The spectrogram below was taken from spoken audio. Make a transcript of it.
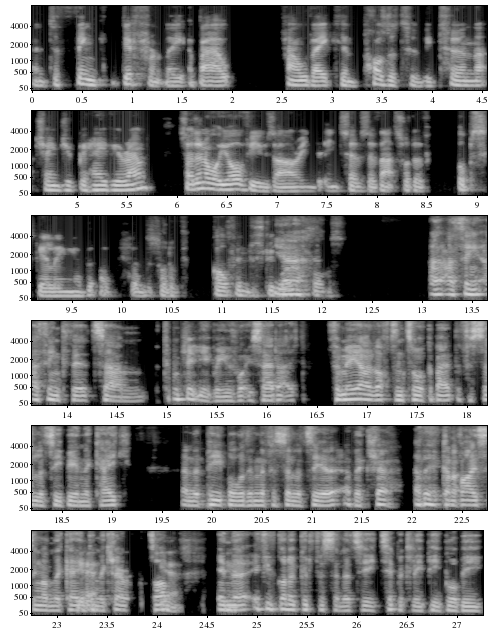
and to think differently about how they can positively turn that change of behavior around. So I don't know what your views are in, in terms of that sort of upskilling of, of, of the sort of golf industry yeah. workforce. I, think I think that um, completely agree with what you said. I, for me, I'd often talk about the facility being the cake, and the people within the facility are, the are the kind of icing on the cake yeah. and the cherry on top. Yeah. In yeah. if you've got a good facility, typically people will be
